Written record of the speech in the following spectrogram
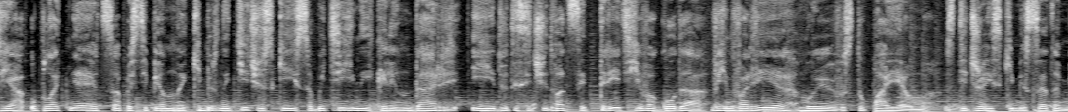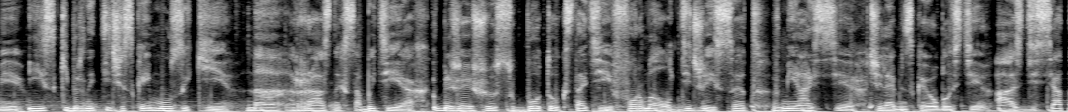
Друзья, уплотняется постепенно кибернетический событийный календарь, и 2023 года в январе мы выступаем с диджейскими сетами из кибернетической музыки на разных событиях. В ближайшую субботу, кстати, формал диджей-сет в Миассе, Челябинской области, а с 10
